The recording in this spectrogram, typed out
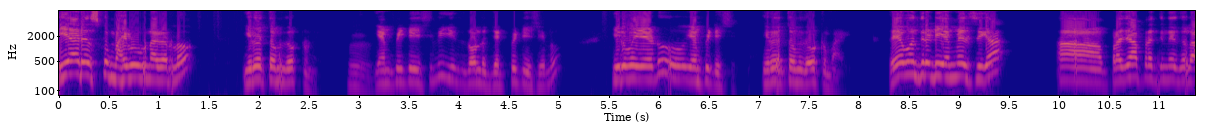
టీఆర్ఎస్కు మహబూబ్ నగర్లో ఇరవై తొమ్మిది ఓట్లు ఉన్నాయి. ఎంపీటీసీలు రెండు జడ్పీటీసీలు ఇరవై ఏడు ఎంపీటీసీ ఇరవై తొమ్మిది ఓట్లు ఉన్నాయి రేవంత్ రెడ్డి ఎమ్మెల్సీగా ప్రజాప్రతినిధుల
